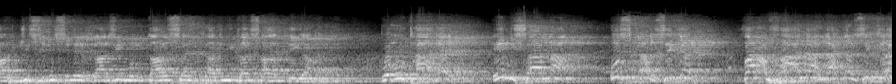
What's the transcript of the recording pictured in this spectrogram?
और जिस जिसने गाजी मुमताज़ से कादरी का साथ दिया, वो उठा है। इंशाला उसका ज़िक्र फरफाना लाकर ज़िक्र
